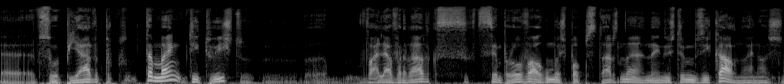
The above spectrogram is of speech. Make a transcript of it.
a sua piada, porque também, dito isto, vale a verdade que sempre houve algumas popstars na, na indústria musical, não é? Nós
